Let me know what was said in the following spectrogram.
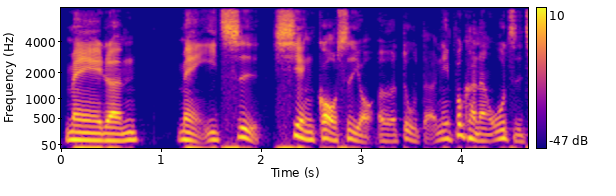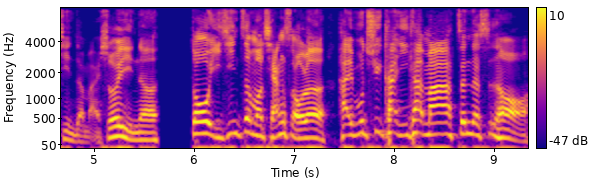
每人每一次限购是有额度的，你不可能无止境的买，所以呢。都已经这么抢手了，还不去看一看吗？真的是哦，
